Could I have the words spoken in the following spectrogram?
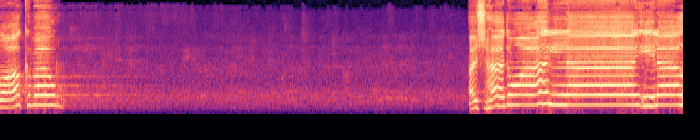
أكبر. أشهد أن لا إله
